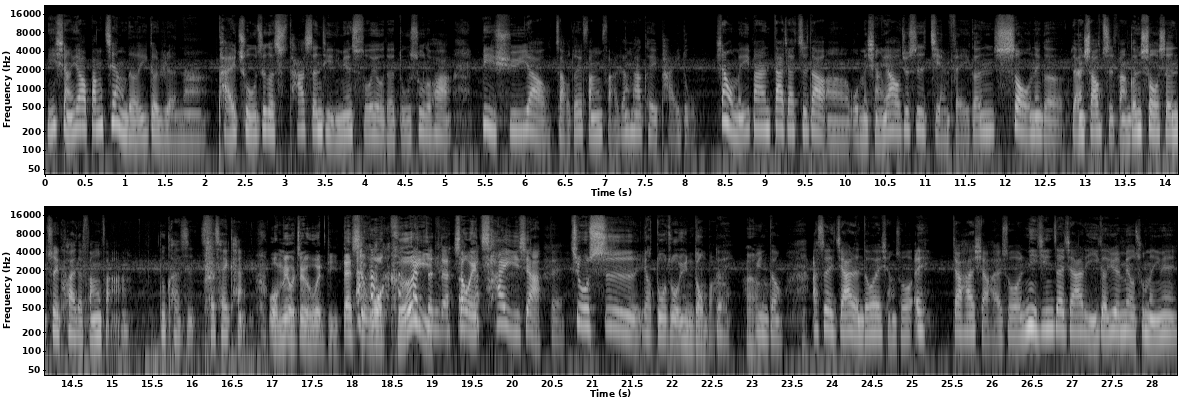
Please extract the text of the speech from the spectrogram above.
你想要帮这样的一个人啊，排除这个他身体里面所有的毒素的话，必须要找对方法，让他可以排毒。像我们一般大家知道，呃，我们想要就是减肥跟瘦那个燃烧脂肪跟瘦身最快的方法。卢卡斯，猜猜看，我没有这个问题，但是我可以 稍微猜一下，对，就是要多做运动吧？对，运动啊，所以家人都会想说，哎，叫他小孩说，你已经在家里一个月没有出门，因为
